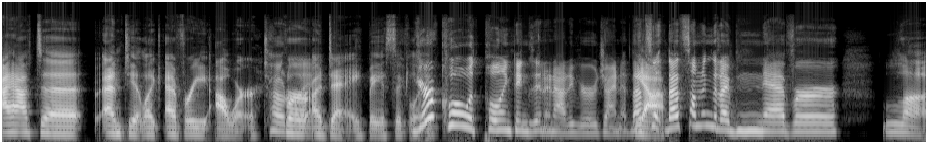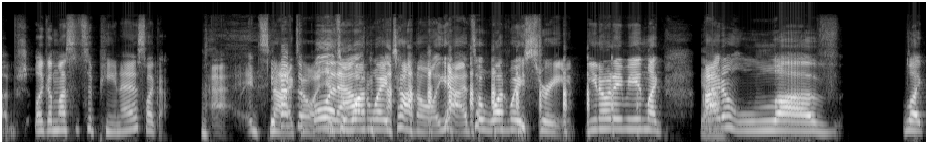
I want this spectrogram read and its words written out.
I have to empty it like every hour for a day, basically. You're cool with pulling things in and out of your vagina. That's Yeah. that's something that I've never loved. Like unless it's a penis, like uh, it's not going. it it's a one way tunnel. Yeah, it's a one way street. You know what I mean? Like Yeah. I don't love like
